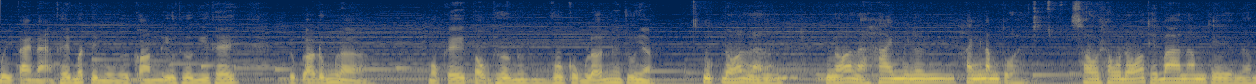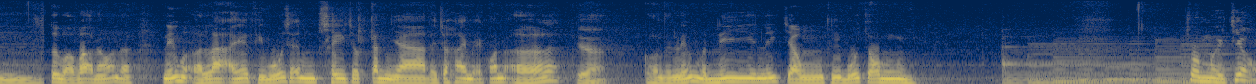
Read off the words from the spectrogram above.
bị tai nạn thế mất đi một người con yêu thương như thế. Lúc đó đúng là một cái tổn thương nó vô cùng lớn đó chú nhỉ? Lúc đó là nó là 20 20 năm tuổi. Sau sau đó thì 3 năm thì là tôi bảo vợ nó là nếu mà ở lại ấy, thì bố sẽ xây cho căn nhà để cho hai mẹ con ở. Dạ. Còn thì nếu mà đi lấy chồng thì bố cho cho 10 triệu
